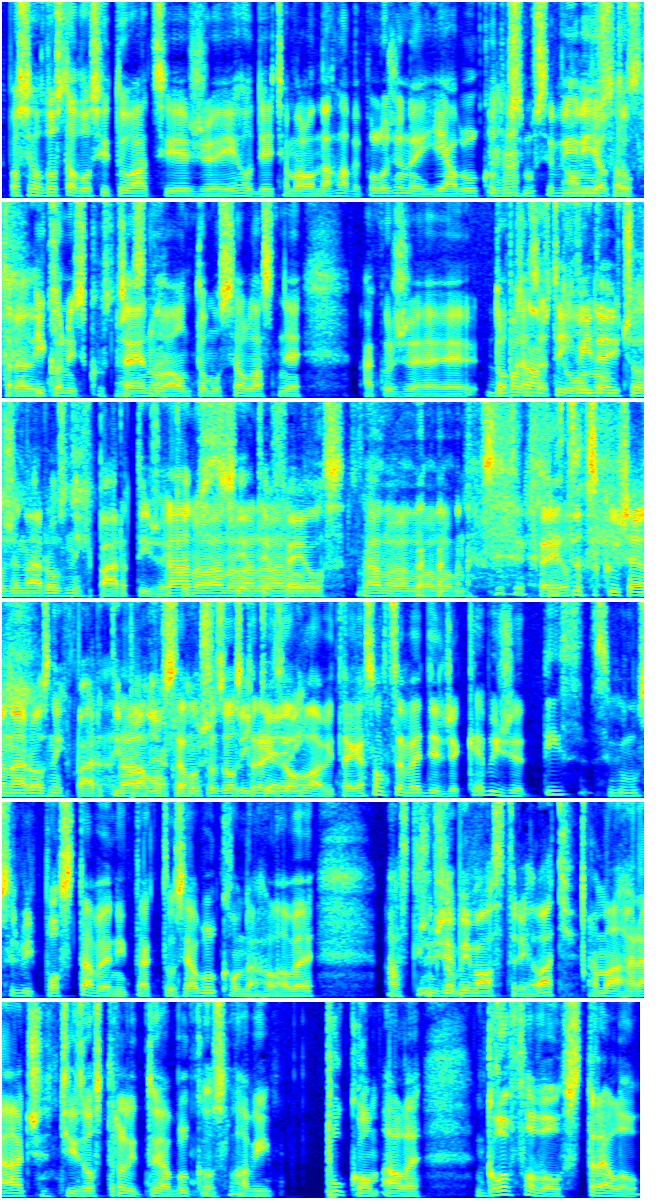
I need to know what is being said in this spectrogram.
proste ho dostal do situácie, že jeho dieťa malo na hlave položené jablko, to Mhm. si musel musel tú streliť. ikonickú scénu Jasné. a on to musel vlastne akože To poznám z tých tú videí, čo, že na rôznych party, že keď Áno, áno, áno, tie áno. fails. Áno, áno, áno, fails. to skúšajú na rôznych party No, po nejakom to zostreliť zo hlavy. Tak ja som chcel vedieť, že keby, že ty si musíš byť postavený takto s jablkom na hlave a s tým, že Že by mal strieľať? a má hráč ti zostreliť to jablko z hlavy pukom, ale golfovou strelou.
